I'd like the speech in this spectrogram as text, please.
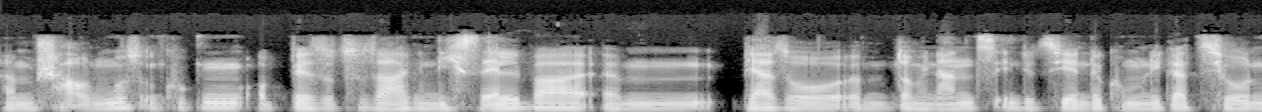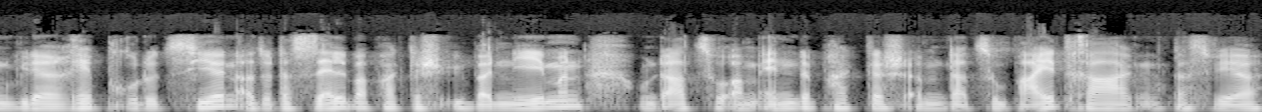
ähm, schauen muss und gucken, ob wir sozusagen nicht selber ähm, ja so ähm, dominanzinduzierende Kommunikation wieder reproduzieren, also das selber praktisch übernehmen und dazu am Ende praktisch ähm, dazu beitragen, dass wir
